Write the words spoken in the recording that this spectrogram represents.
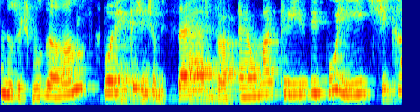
nos últimos anos, porém o que a gente observa é uma crise política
